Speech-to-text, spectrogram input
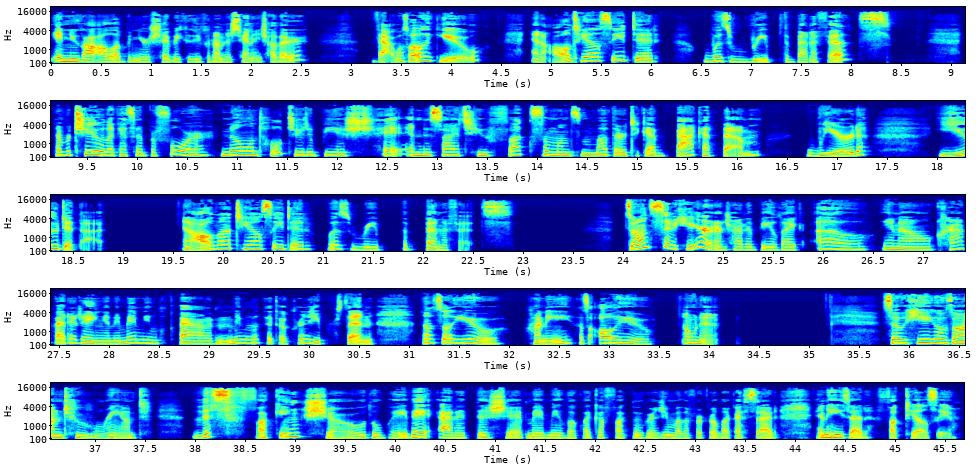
And you got all up in your shit because you could understand each other. That was all you. And all TLC did was reap the benefits. Number two, like I said before, no one told you to be a shit and decide to fuck someone's mother to get back at them. Weird. You did that. And all that TLC did was reap the benefits. Don't sit here and try to be like, oh, you know, crap editing and it made me look bad and made me look like a cringy person. That's all you, honey. That's all you. Own it. So he goes on to rant. This fucking show, the way they edit this shit made me look like a fucking cringy motherfucker, like I said. And he said, fuck TLC.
